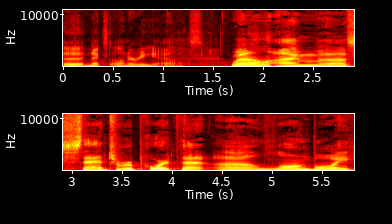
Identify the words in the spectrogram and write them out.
uh, next honoree, Alex? well, I'm uh, sad to report that uh, Long Boi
